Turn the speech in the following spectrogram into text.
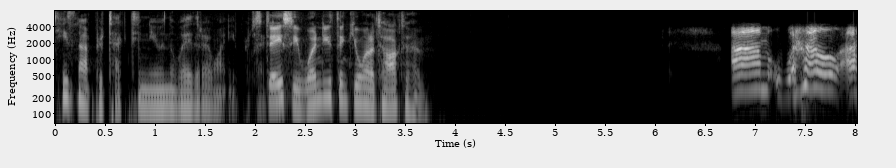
He's not protecting you in the way that I want you protected. Stacy, when do you think you want to talk to him? Um, well, uh,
